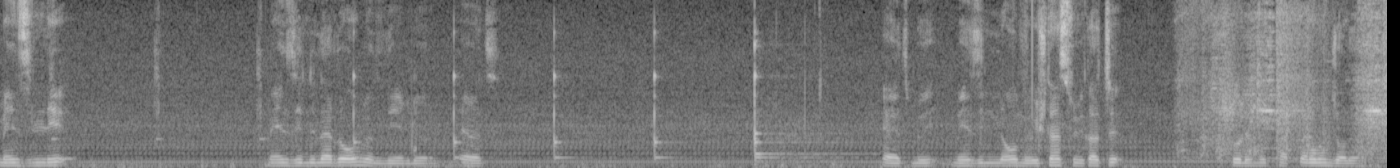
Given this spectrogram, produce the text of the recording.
menzilli menzillilerde olmuyordu diye biliyorum. Evet. Evet, menzilli olmuyor. Üçten suikastçı rolünde kartlar olunca oluyor.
